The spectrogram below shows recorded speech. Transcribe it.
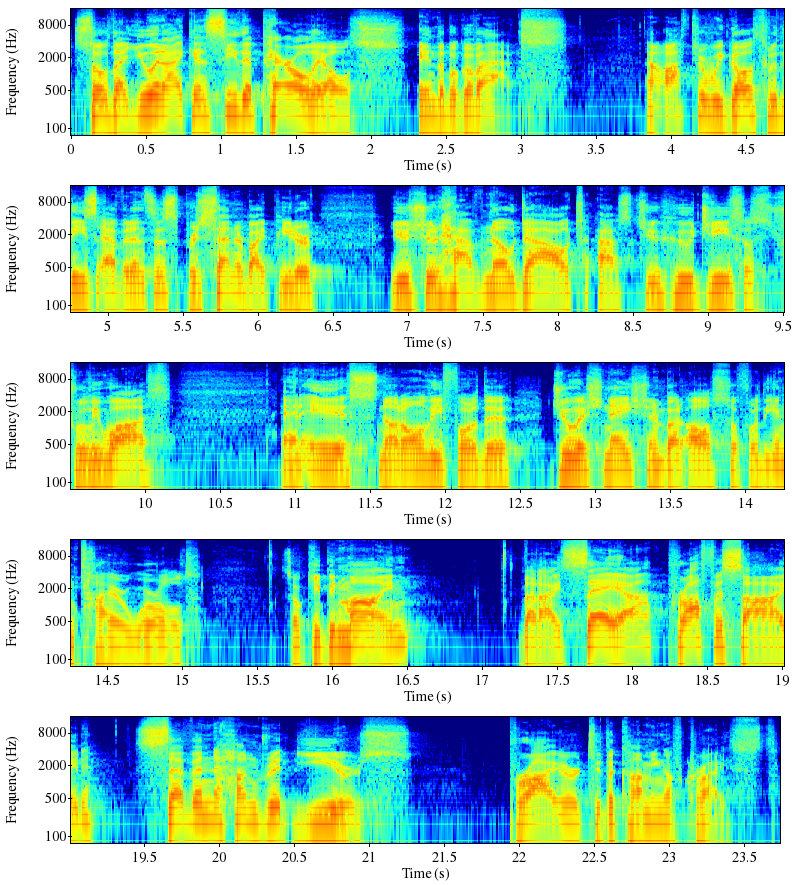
so that you and I can see the parallels in the book of Acts. Now, after we go through these evidences presented by Peter, you should have no doubt as to who Jesus truly was and is, not only for the Jewish nation, but also for the entire world. So keep in mind that Isaiah prophesied 700 years prior to the coming of Christ.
